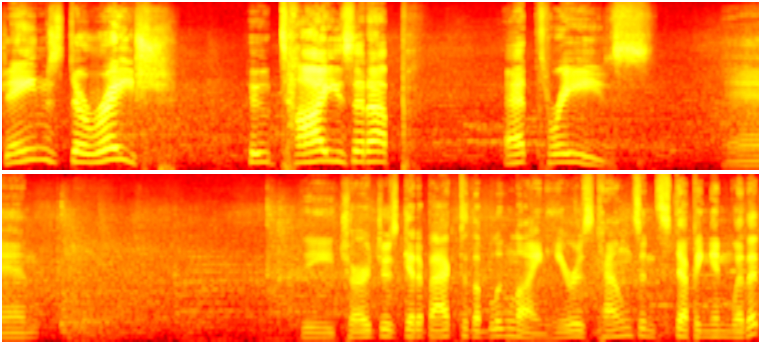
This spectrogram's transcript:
James DeRaiche who ties it up at threes. And the Chargers get it back to the blue line. Here is Townsend stepping in with it.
